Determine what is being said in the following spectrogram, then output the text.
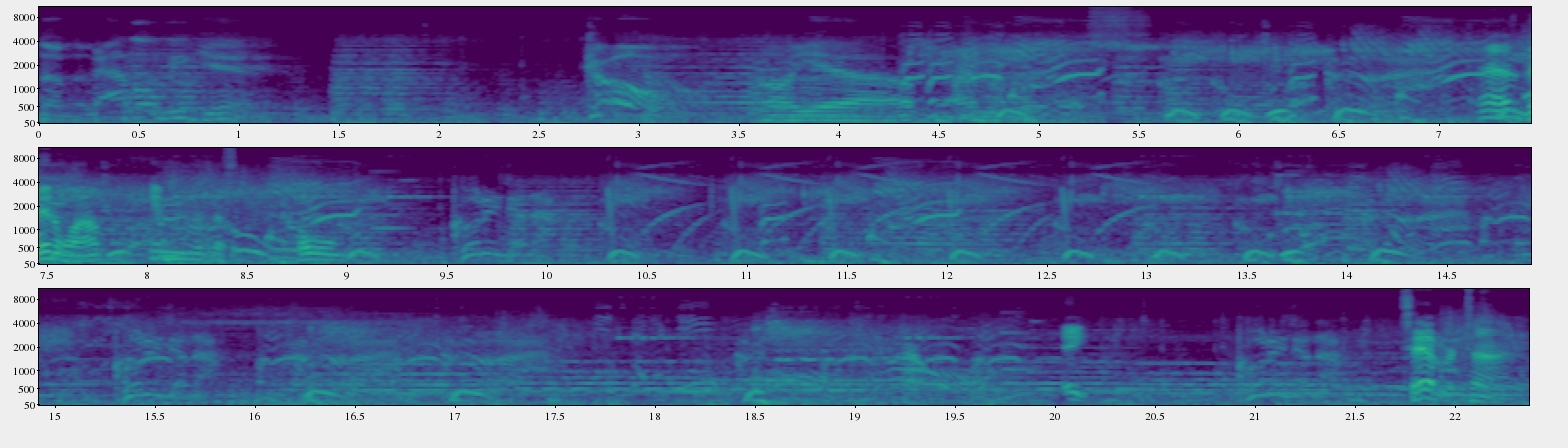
the battle begin. Go! Oh, yeah. Okay, I remember this. Eh, it's been a while. Came with this cold it's time.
